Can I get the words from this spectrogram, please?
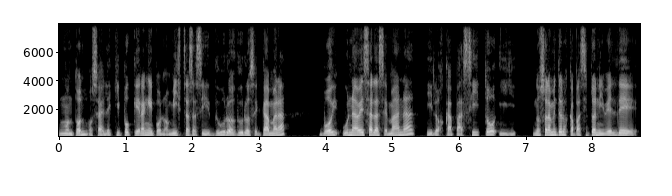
un montón. O sea, el equipo que eran economistas así duros, duros en cámara, voy una vez a la semana y los capacito y no solamente los capacito a nivel de,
